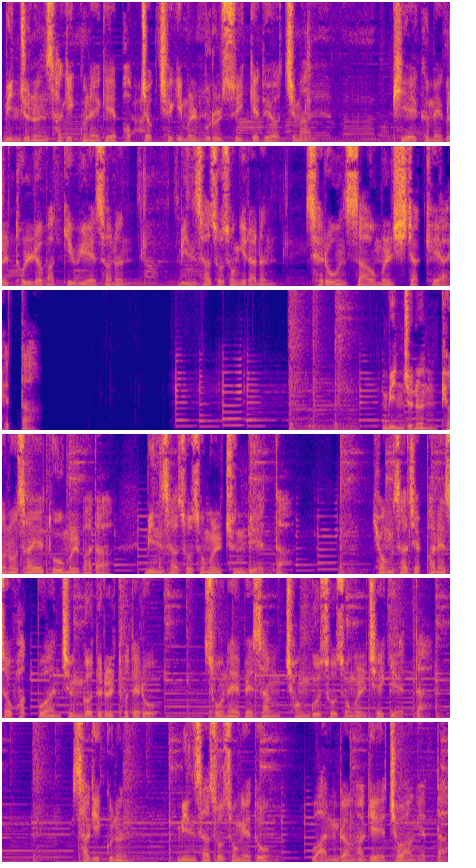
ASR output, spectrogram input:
민주는 사기꾼에게 법적 책임을 물을 수 있게 되었지만 피해 금액을 돌려받기 위해서는 민사소송이라는 새로운 싸움을 시작해야 했다. 민주는 변호사의 도움을 받아 민사소송을 준비했다. 형사재판에서 확보한 증거들을 토대로 손해배상 청구 소송을 제기했다. 사기꾼은 민사소송에도 완강하게 저항했다.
